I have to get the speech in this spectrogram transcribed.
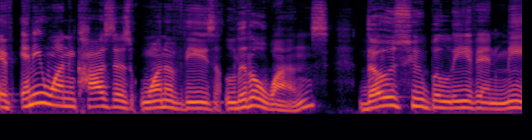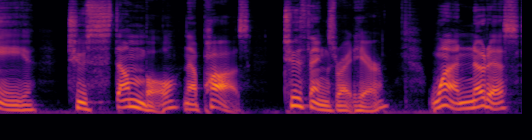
If anyone causes one of these little ones, those who believe in me, to stumble, now pause, two things right here. One, notice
